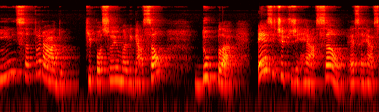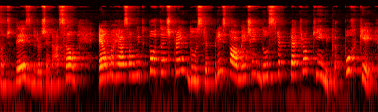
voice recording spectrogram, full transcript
insaturado, que possui uma ligação dupla. Esse tipo de reação, essa reação de desidrogenação, é uma reação muito importante para a indústria, principalmente a indústria petroquímica. Por quê?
